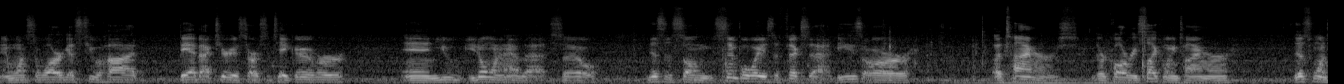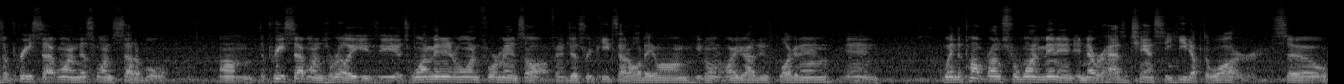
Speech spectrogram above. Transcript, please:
And once the water gets too hot, bad bacteria starts to take over, and you, you don't want to have that. So this is some simple ways to fix that. These are a timers. They're called a recycling timer. This one's a preset one, this one's settable. Um, the preset one's really easy. It's one minute on, four minutes off, and it just repeats that all day long. You don't, all you gotta do is plug it in, and when the pump runs for one minute, it never has a chance to heat up the water. So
